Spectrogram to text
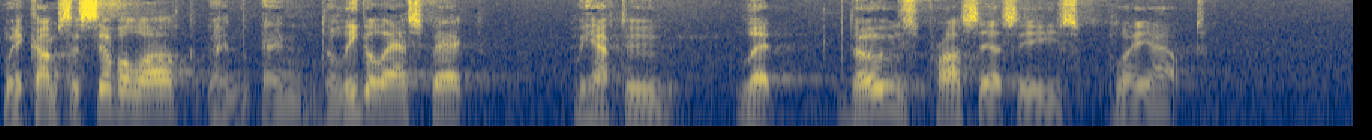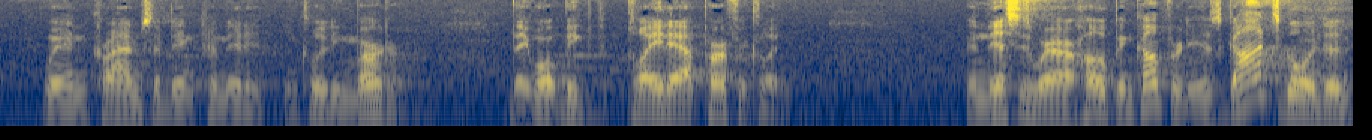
When it comes to civil law and, and the legal aspect, we have to let those processes play out when crimes have been committed, including murder. They won't be played out perfectly. And this is where our hope and comfort is. God's going to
